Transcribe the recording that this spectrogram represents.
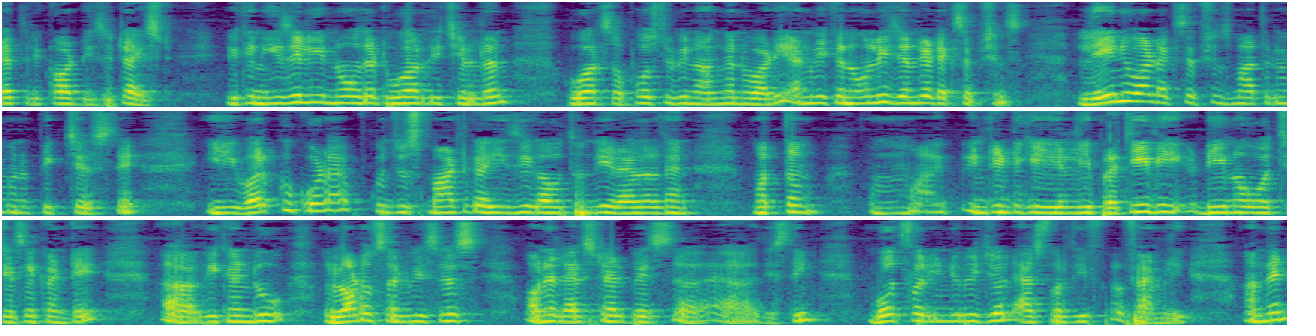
death record digitised we can easily know that who are the children who are supposed to be in Anganwadi and we can only generate exceptions లేని వాళ్ళ ఎక్సెప్షన్స్ మాత్రమే మనం పిక్ చేస్తే ఈ వర్క్ కూడా కొంచెం స్మార్ట్గా ఈజీగా అవుతుంది రాదర్ దాన్ మొత్తం మ్, ఇంటింటికి వెళ్ళి ప్రతిదీ డీనోవో చేసే కంటే we can do lot of services on a life style base this thing both for individual as for the f- family. And then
